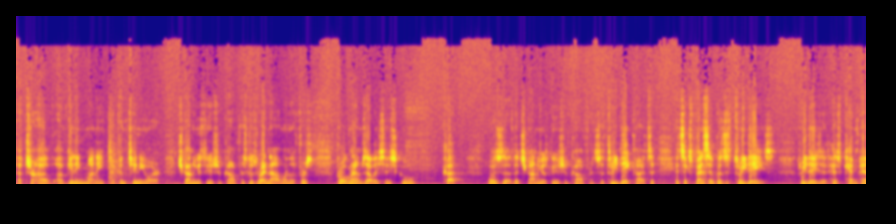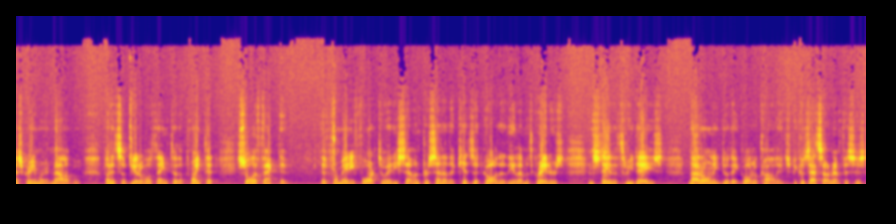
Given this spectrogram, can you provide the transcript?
of of of getting money to continue our Chicano Youth Leadership Conference, because right now, one of the first programs LA City School cut was uh, the Chicano Youth Leadership Conference, a three-day con, it's, it's expensive because it's three days, three days at his Camp Hess Kramer in Malibu, but it's a beautiful thing to the point that, so effective, that from 84 to 87 percent of the kids that go, they're the 11th graders, and stay the three days, not only do they go to college, because that's our emphasis,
